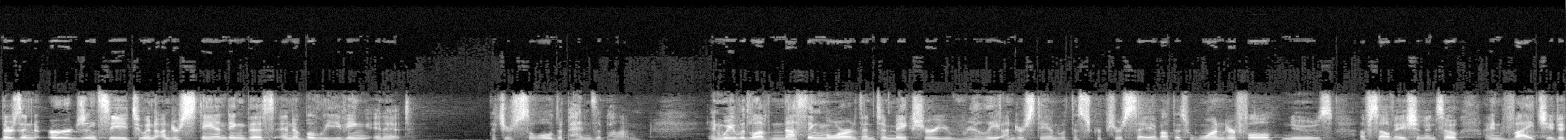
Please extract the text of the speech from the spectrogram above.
There's an urgency to an understanding this and a believing in it that your soul depends upon. And we would love nothing more than to make sure you really understand what the scriptures say about this wonderful news of salvation. And so I invite you to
